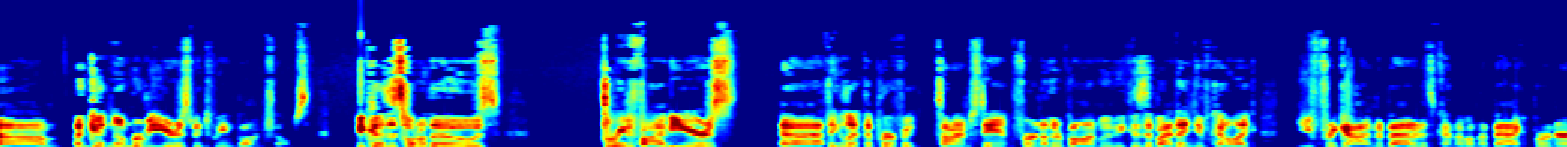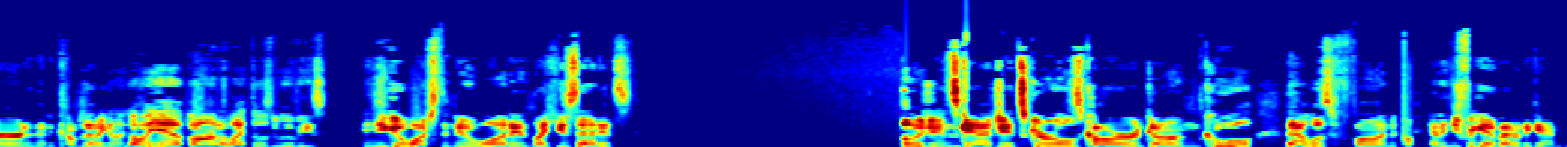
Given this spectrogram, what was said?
um, a good number of years between Bond films because it's one of those three to five years. Uh, I think is like the perfect time stamp for another Bond movie because by then you've kind of like you've forgotten about it. It's kind of on the back burner, and then it comes out again, like, oh yeah, Bond, I like those movies. And you go watch the new one, and like you said, it's explosions, gadgets, girls, car, gun, cool. That was fun. And then you forget about it again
